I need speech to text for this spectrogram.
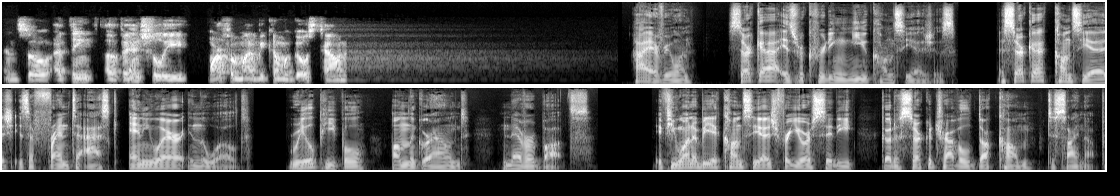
And so I think eventually Marfa might become a ghost town. Hi, everyone. Cerca is recruiting new concierges. A Cerca concierge is a friend to ask anywhere in the world. Real people on the ground, never bots. If you want to be a concierge for your city, go to cercatravel.com to sign up.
